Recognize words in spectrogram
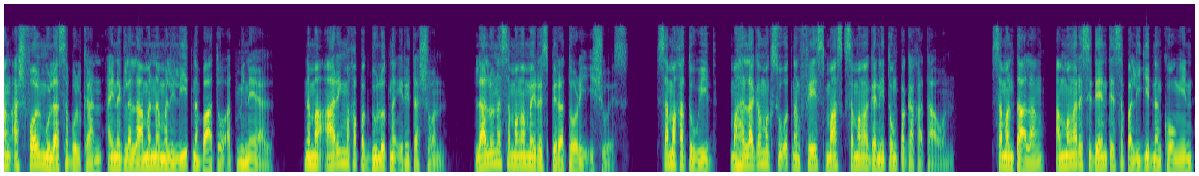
Ang ashfall mula sa bulkan ay naglalaman ng maliliit na bato at mineral, na maaring makapagdulot ng iritasyon, lalo na sa mga may respiratory issues. Sa makatuwid, mahalagang magsuot ng face mask sa mga ganitong pagkakataon. Samantalang, ang mga residente sa paligid ng Kongin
